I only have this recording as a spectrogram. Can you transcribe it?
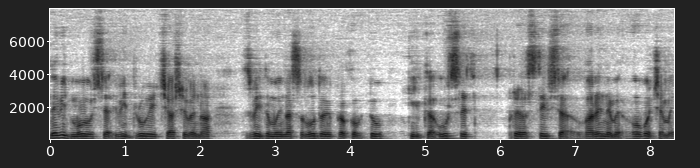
не відмовився від другої чаші вина, з видимою насолодою проковтув кілька устриць, пригостився вареними овочами,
